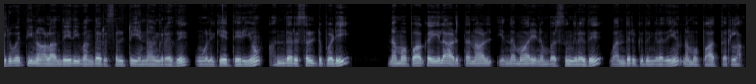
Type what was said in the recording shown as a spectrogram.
இருபத்தி நாலாம் தேதி வந்த ரிசல்ட்டு என்னங்கிறது உங்களுக்கே தெரியும். அந்த ரிசல்ட்டு படி நம்ம பார்க்கையில் அடுத்த நாள் எந்த மாதிரி நம்பர்ஸுங்கிறது வந்திருக்குதுங்கிறதையும் நம்ம பார்த்துடலாம்.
